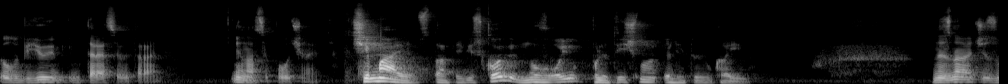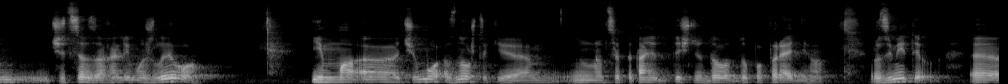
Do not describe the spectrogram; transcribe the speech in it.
лобіюємо інтереси ветеранів. І в нас це виходить. Чи мають стати військові новою політичною елітою України? Не знаю, чи, чи це взагалі можливо. І е, чому знову ж таки це питання дотичне до, до попереднього. Розумієте, е,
